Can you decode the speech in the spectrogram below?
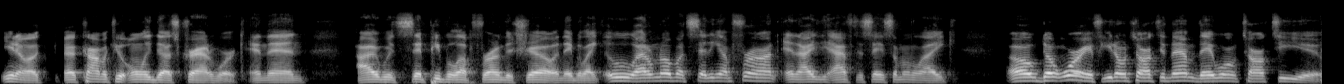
you know, a, a comic who only does crowd work. And then I would sit people up front of the show and they'd be like, Ooh, I don't know about sitting up front. And I have to say something like, Oh, don't worry. If you don't talk to them, they won't talk to you.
